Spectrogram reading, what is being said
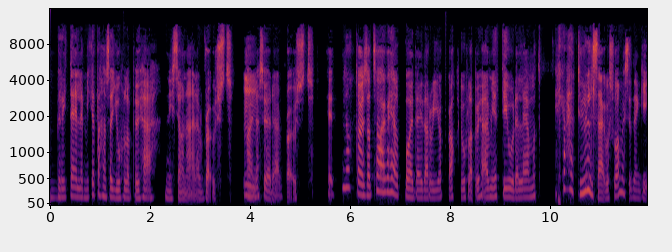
Briteille mikä tahansa juhlapyhä, niin se on aina roast. Mm. Aina syödään roast. Et no toisaalta se on aika helppoa, että ei tarvitse joka juhlapyhää miettiä uudelleen, mutta ehkä vähän tylsää, kun Suomessa jotenkin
